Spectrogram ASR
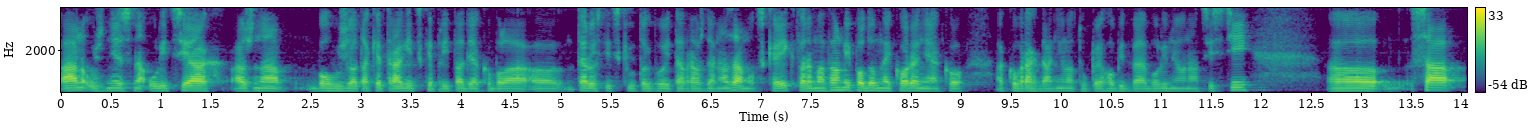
áno, už dnes na uliciach až na bohužiaľ také tragické prípady, ako bola uh, teroristický útok dvojitá vražda na Zámockej, ktorá má veľmi podobné korene ako, ako vrah Daniela Tupého, obidvaja boli neonacisti sa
